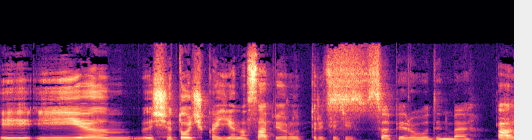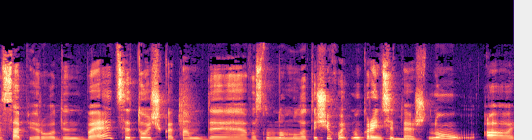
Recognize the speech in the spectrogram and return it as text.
І, і ем, ще точка є на Сапіру 30... Сапіру 1Б. А, Сапіру 1Б це точка там, де в основному латиші ходять. Ну, українці Мгм. теж. Ну, а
